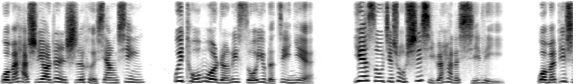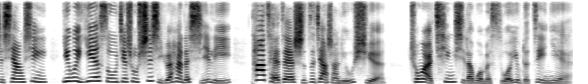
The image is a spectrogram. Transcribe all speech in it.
我们还是要认识和相信，为涂抹人类所有的罪孽。耶稣接受施洗约翰的洗礼，我们必须相信，因为耶稣接受施洗约翰的洗礼，他才在十字架上流血，从而清洗了我们所有的罪孽。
